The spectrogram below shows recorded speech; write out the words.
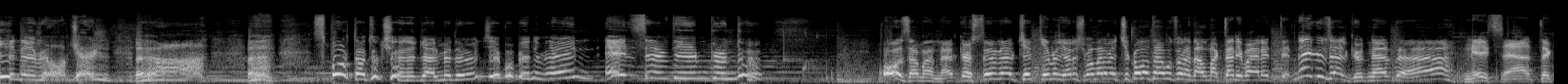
Yine mi o gün? Ah, ah. Sportatük şehre gelmeden önce bu benim en en sevdiğim gündü. O zamanlar gösteriler, kek yarışmaları ve çikolata havuzuna dalmaktan ibaretti. Ne güzel günlerdi ha. Neyse artık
